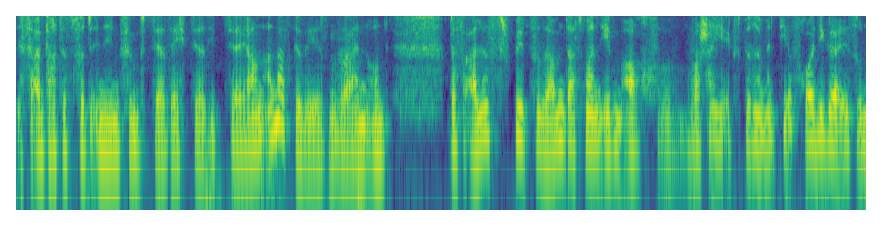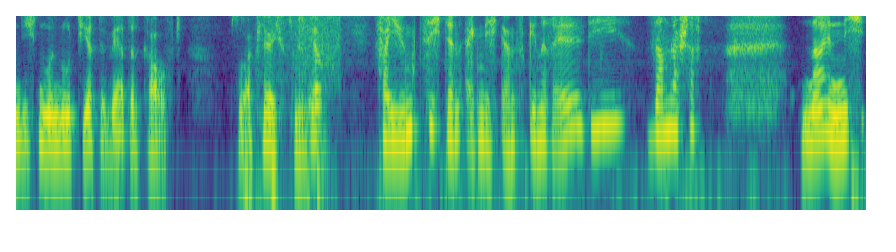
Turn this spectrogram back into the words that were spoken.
ist einfach, das wird in den 50er, 60er, 70er Jahren anders gewesen sein. Und das alles spielt zusammen, dass man eben auch wahrscheinlich experimentierfreudiger ist und nicht nur notierte Werte kauft. So erkläre ich es mir. Ja. Verjüngt sich denn eigentlich ganz generell die Sammlerschaft? Nein, nicht,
